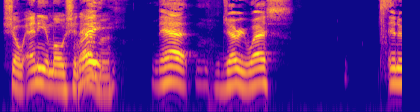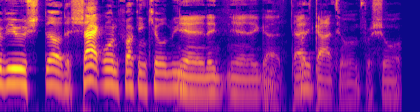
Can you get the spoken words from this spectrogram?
show any emotion right? ever They had Jerry West interview. The the Shaq one fucking killed me. yeah they yeah they got that Like- got to him for sure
